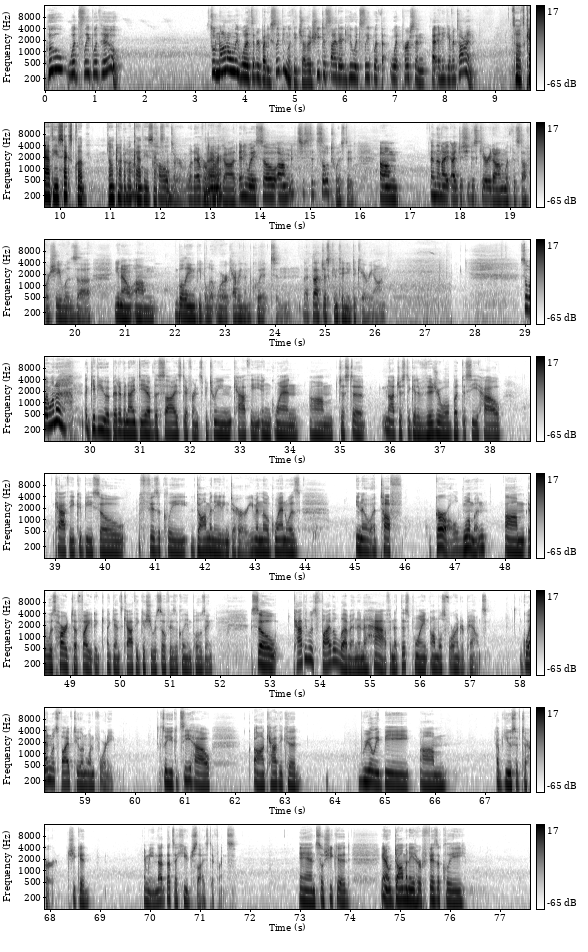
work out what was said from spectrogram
who would sleep with who. So not only was everybody sleeping with each other, she decided who would sleep with what person at any given time. So it's Cathy's sex club. Don't talk about Cathy's sex cult club. or whatever. Oh Whatever. my god. Anyway, so um, it's just it's so twisted. Um, and then I, I just she just carried on with the stuff where she was, uh, you know, um, bullying people at work, having them quit, and that that just continued to carry on. So I want to give you a bit of an idea of the size difference between Cathy and Gwen, um, just to not just to get a visual, but to see how Cathy could be so physically dominating to her, even though Gwen was, you know, a tough girl, woman. Um, it was hard to fight against Cathy because she was so physically imposing. So Cathy was 5'11 and a half, and at this point, almost 400 pounds. Gwen was 5'2 and 140. So you could see how uh, Cathy could really be um, abusive to her. She could, I mean, that that's a huge size difference. And so she could, you know, dominate her physically,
